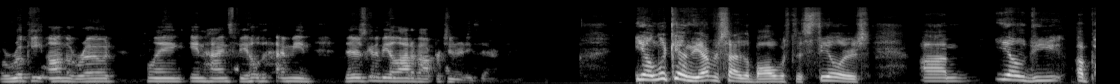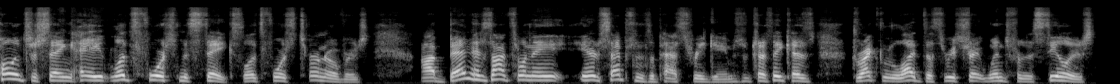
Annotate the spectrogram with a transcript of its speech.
a rookie on the road playing in Heinz Field. I mean, there's going to be a lot of opportunities there. You know, looking on the other side of the ball with the Steelers, um, you know, the opponents are saying, hey, let's force mistakes, let's force turnovers. Uh, ben has not thrown any interceptions the past three games, which I think has directly led to three straight wins for the Steelers.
